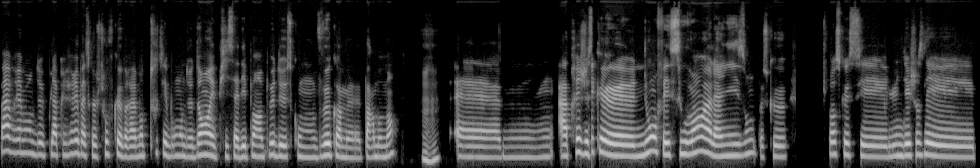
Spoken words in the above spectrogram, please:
pas vraiment de plat préféré parce que je trouve que vraiment tout est bon dedans et puis ça dépend un peu de ce qu'on veut comme euh, par moment. Mmh après, je sais que nous, on fait souvent à la maison parce que je pense que c'est l'une des choses les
